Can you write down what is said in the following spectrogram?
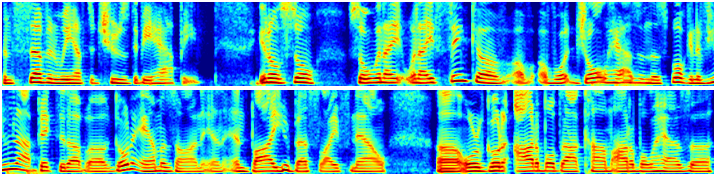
And seven, we have to choose to be happy. You know, so so when I when I think of, of, of what Joel has in this book, and if you've not picked it up, uh, go to Amazon and, and buy Your Best Life Now, uh, or go to Audible.com. Audible has a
